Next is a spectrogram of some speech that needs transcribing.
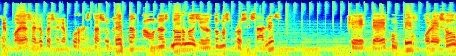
que puede hacer lo que se le ocurra. Está sujeta a unas normas y unas normas procesales que debe cumplir. Por eso,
